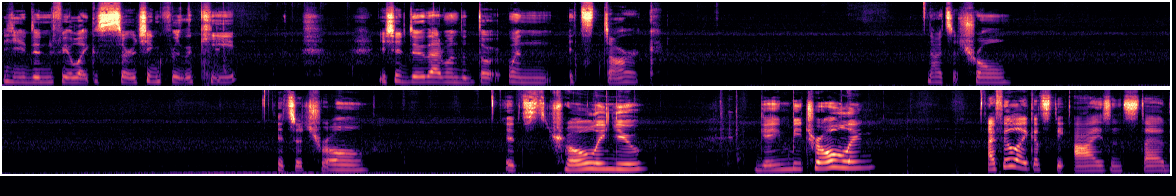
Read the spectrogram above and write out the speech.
you didn't feel like searching for the key. You should do that when the door when it's dark. No, it's a troll. It's a troll. It's trolling you. Game be trolling. I feel like it's the eyes instead.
